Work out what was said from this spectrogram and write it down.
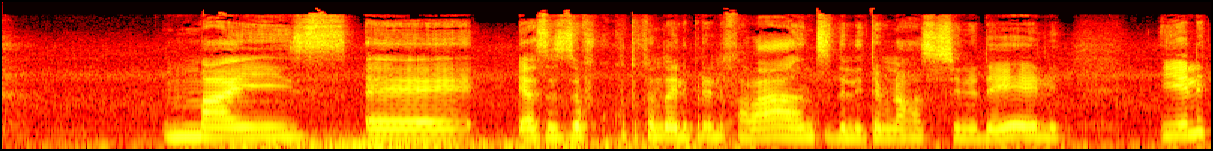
Mas. É, e às vezes eu fico cutucando ele para ele falar antes dele terminar o raciocínio dele. E ele.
